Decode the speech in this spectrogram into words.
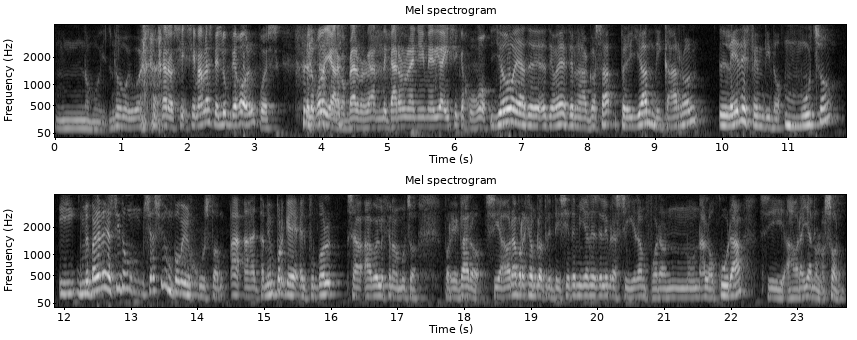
No muy, no muy buena. Claro, si, si me hablas del look de gol, pues te lo puedo llegar a comprar, pero Andy Carroll un año y medio ahí sí que jugó. Yo voy a te, te voy a decir una cosa, pero yo a Andy Carroll le he defendido mucho y me parece que ha sido, un- se ha sido un poco injusto. Ah, ah, también porque el fútbol se ha, ha evolucionado mucho. Porque claro, si ahora, por ejemplo, 37 millones de libras siguieran, fueron una locura, si ahora ya no lo son.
